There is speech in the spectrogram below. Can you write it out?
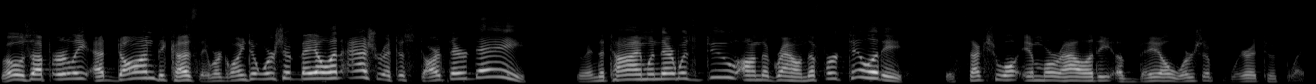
rose up early at dawn because they were going to worship Baal and Asherah to start their day. During the time when there was dew on the ground, the fertility, the sexual immorality of Baal worship where it took place.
